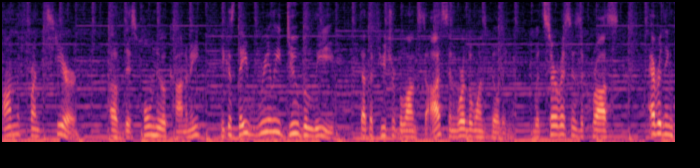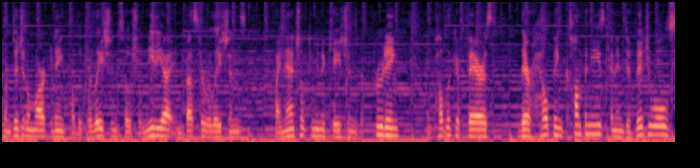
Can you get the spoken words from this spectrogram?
on the frontier of this whole new economy because they really do believe that the future belongs to us and we're the ones building it. With services across everything from digital marketing, public relations, social media, investor relations, financial communications, recruiting, and public affairs, they're helping companies and individuals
